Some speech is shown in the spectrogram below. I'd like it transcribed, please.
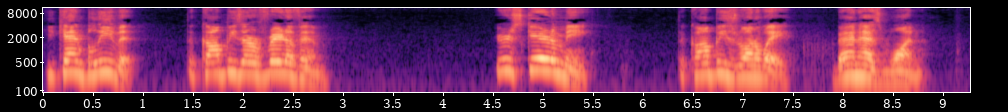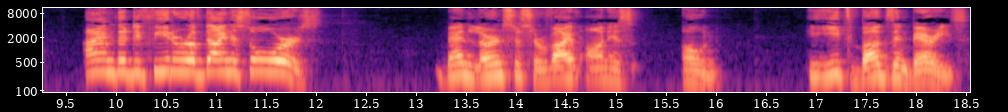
He can't believe it. The compies are afraid of him. You're scared of me. The compies run away. Ben has won. I am the defeater of dinosaurs. Ben learns to survive on his own. He eats bugs and berries,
